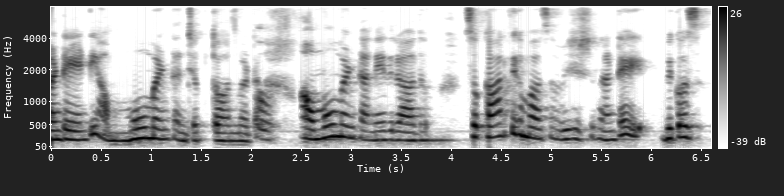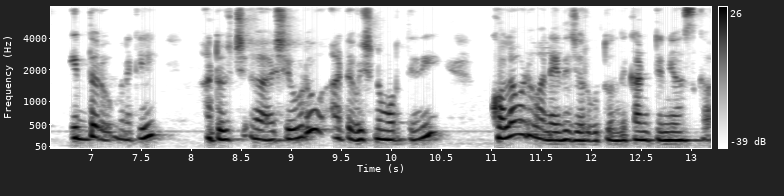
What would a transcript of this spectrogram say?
అంటే ఏంటి? ఆ మూమెంట్ అని చెప్తాం అనమాట ఆ మూమెంట్ అనేది రాదు. సో కార్తీక మాసం విశిష్టత అంటే బికాజ్ ఇద్దరు మనకి అటు శివుడు అటు విష్ణుమూర్తిని కొలవడం అనేది జరుగుతుంది కంటిన్యూస్గా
